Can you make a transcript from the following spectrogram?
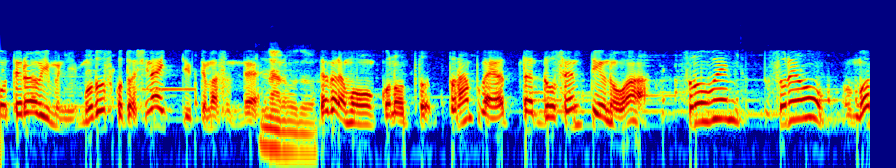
をテルアビブに戻すことはしないって言ってますんで、なるほど。だからもう、このトランプがやった路線っていうのは、その上にそれをも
